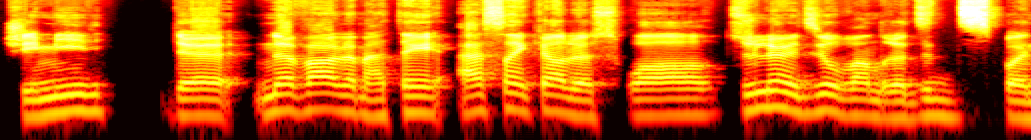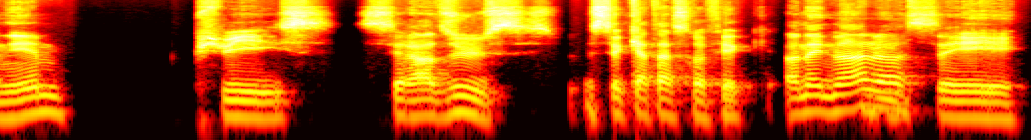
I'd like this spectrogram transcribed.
J'ai mis de 9 heures le matin à 5 heures le soir, du lundi au vendredi disponible. Puis c'est rendu c'est catastrophique. Honnêtement là, mm. c'est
